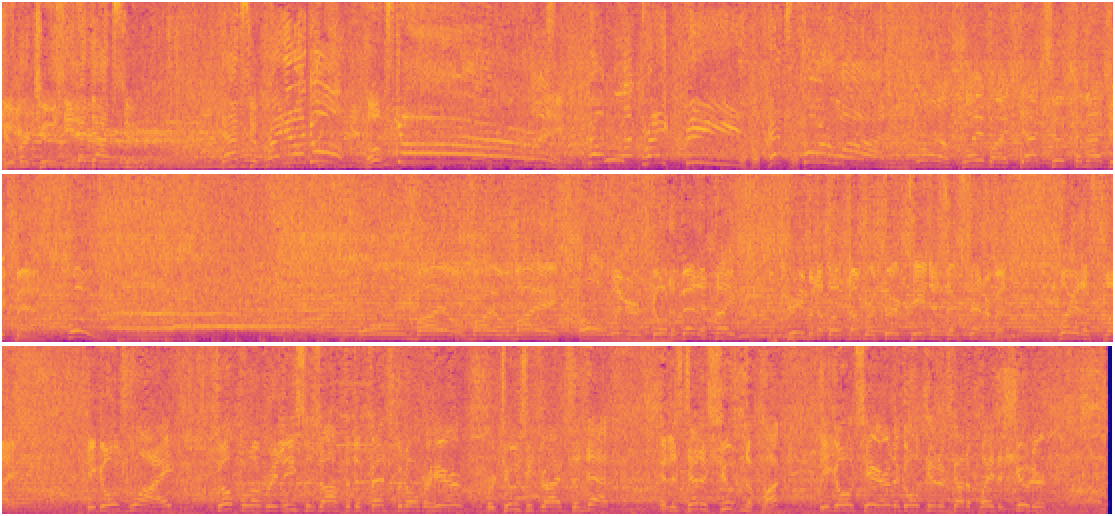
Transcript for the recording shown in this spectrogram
To Bertuzzi to Datsyuk. Datsyuk right in on goal. Oh. Scores! Double a great feed. It's 4-1. What a play by Datsyuk, the Magic Man. Whoa! Oh my, oh my, oh my. All wingers go to bed at night dreaming about number 13 as their centerman. Look at this play. He goes wide. Filppula releases off the defenseman over here. Bertuzzi drives the net. And instead of shooting the puck, he goes here. The goaltender's got to play the shooter.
